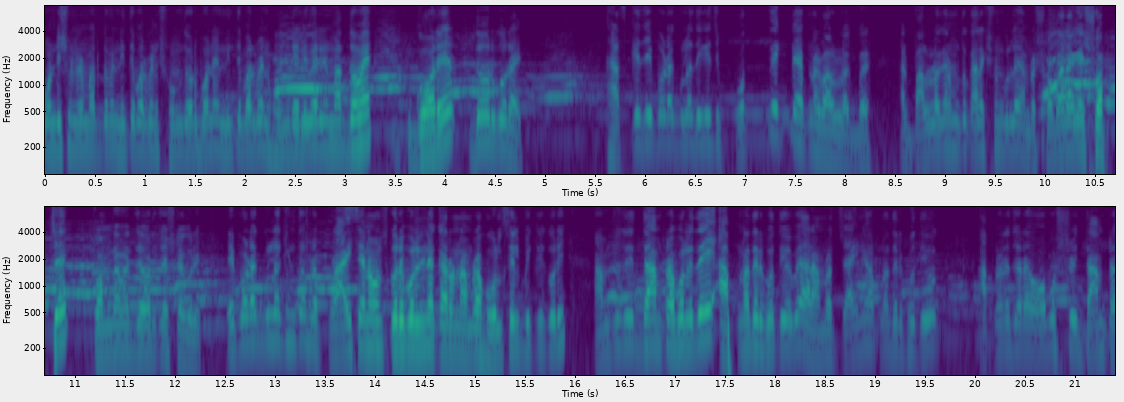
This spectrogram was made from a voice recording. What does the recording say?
কন্ডিশনের মাধ্যমে নিতে পারবেন সুন্দরবনে নিতে পারবেন হোম ডেলিভারির মাধ্যমে। গড়ের দৌড়গোড়ায় আজকে যে প্রোডাক্টগুলো দেখেছি, প্রত্যেকটাই আপনার ভালো লাগবে। আর ভালো লাগার মতো কালেকশনগুলো আমরা সবার আগে সবচেয়ে কম দামে দেওয়ার চেষ্টা করি। এই প্রোডাক্টগুলো কিন্তু আমরা প্রাইস অ্যানাউন্স করে বলি না, কারণ আমরা হোলসেল বিক্রি করি। আমরা যদি দামটা বলে দেই, আপনাদের ক্ষতি হবে, আর আমরা চাই না আপনাদের ক্ষতি হোক। আপনারা যারা অবশ্যই দামটা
